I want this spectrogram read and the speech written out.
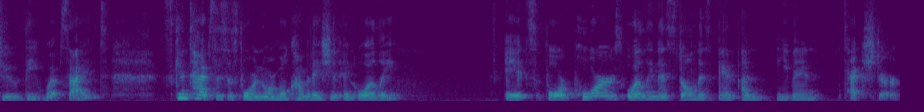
to the website, skin types, this is for normal combination and oily. It's for pores, oiliness, dullness, and uneven texture.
